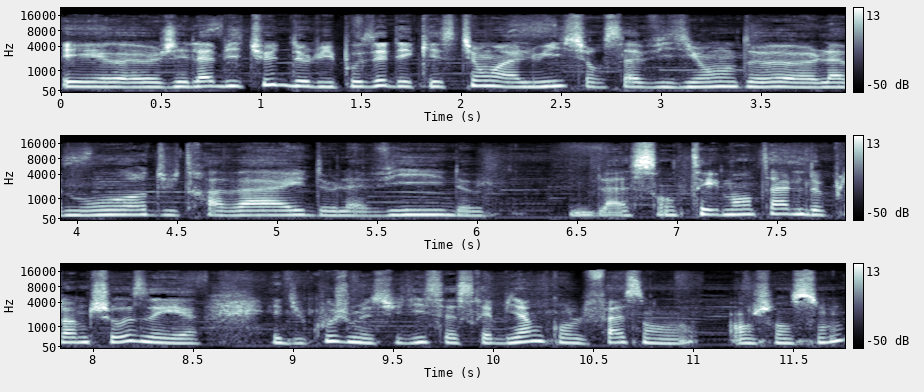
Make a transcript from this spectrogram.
et euh, j'ai l'habitude de lui poser des questions à lui sur sa vision de l'amour, du travail, de la vie, de de la santé mentale, de plein de choses. Et, et du coup, je me suis dit, ça serait bien qu'on le fasse en, en chanson.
